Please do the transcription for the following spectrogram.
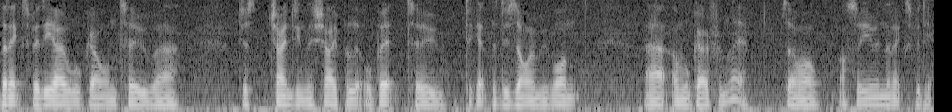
The next video will go on to uh, just changing the shape a little bit to to get the design we want uh, and we'll go from there. So I'll, I'll see you in the next video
